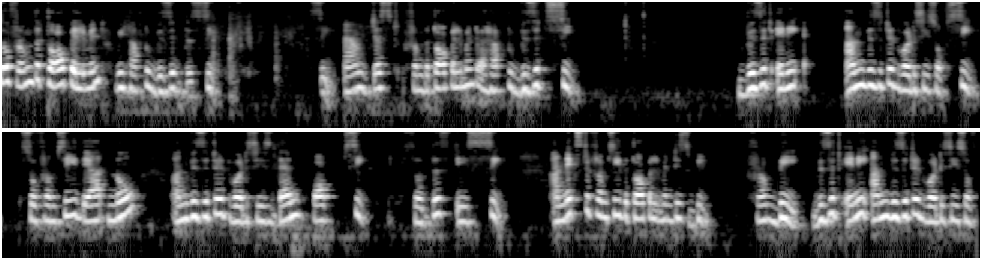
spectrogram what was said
So from the top element, we have to visit the C. C. I am just from the top element I have to visit C visit any unvisited vertices of C so from C there are no unvisited vertices then pop C so this is C and next from C the top element is B. From B visit any unvisited vertices of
